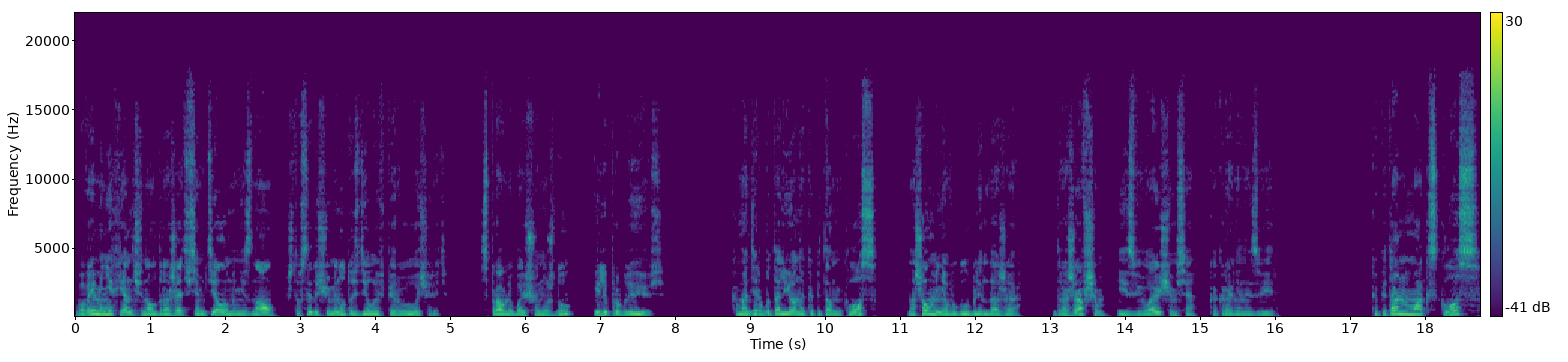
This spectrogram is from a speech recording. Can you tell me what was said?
Во время них я начинал дрожать всем телом и не знал, что в следующую минуту сделаю в первую очередь. Справлю большую нужду или проблююсь. Командир батальона капитан Клосс нашел меня в углу блиндажа, дрожавшим и извивающимся, как раненый зверь. Капитан Макс Клосс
